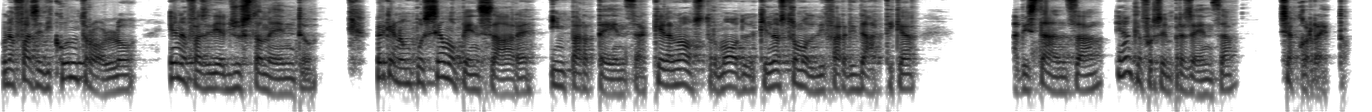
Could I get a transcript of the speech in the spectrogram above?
una fase di controllo e una fase di aggiustamento. Perché non possiamo pensare in partenza che, modo, che il nostro modo di fare didattica a distanza e anche forse in presenza sia corretto.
